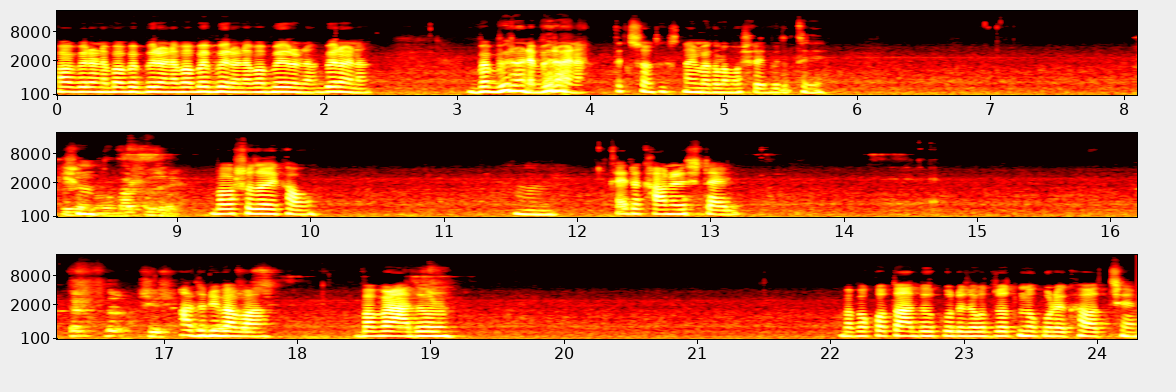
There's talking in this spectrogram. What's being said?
বাবা বেরোয় না বাবা বেরোয় না বাবা বেরোয় না বাবা বেরোয় না বেরোয় না বাবা বেরোয় না বেরোয় না। দেখছ দেখছ নাই মাগলাম মশারির ভেতর থেকে। বাবা, সোজা হয়ে। বাবা সোজা খাও। হুম এটা খাওয়ানোর স্টাইল। আদরি বাবা। বাবার আদর। বাবা কত আদর করে যখন যত্ন করে খাওয়াচ্ছেন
